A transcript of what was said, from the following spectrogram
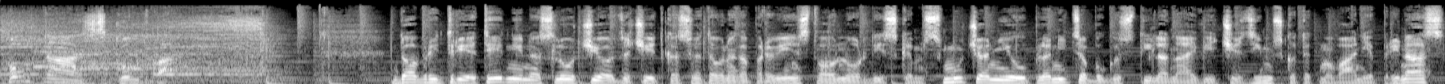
Športna zgodba. Dobri trije tedni nas ločijo od začetka svetovnega prvenstva v nordijskem smučanju. Planica bo gostila največje zimsko tekmovanje pri nas.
